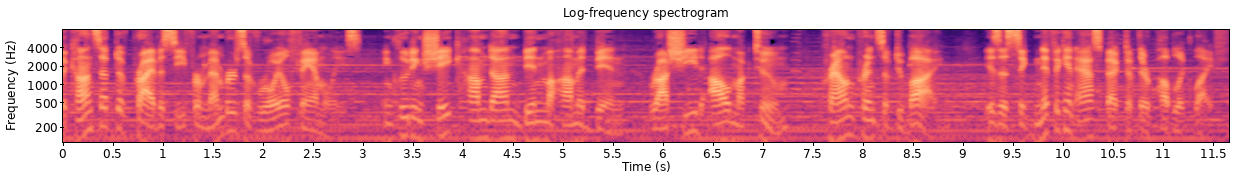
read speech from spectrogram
The concept of privacy for members of royal families, including Sheikh Hamdan bin Mohammed bin Rashid Al Maktoum, Crown Prince of Dubai, is a significant aspect of their public life.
